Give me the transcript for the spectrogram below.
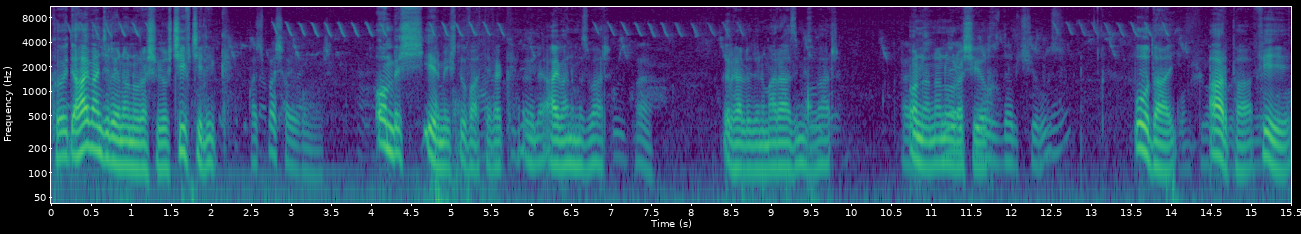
Köyde hayvancılığıyla uğraşıyor. Çiftçilik. Kaç baş hayvan var? 15-20 işte ufak tefek öyle hayvanımız var. Ha. 40 dönüm arazimiz var. Evet. Onunla uğraşıyor. Buğday, arpa, fi,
